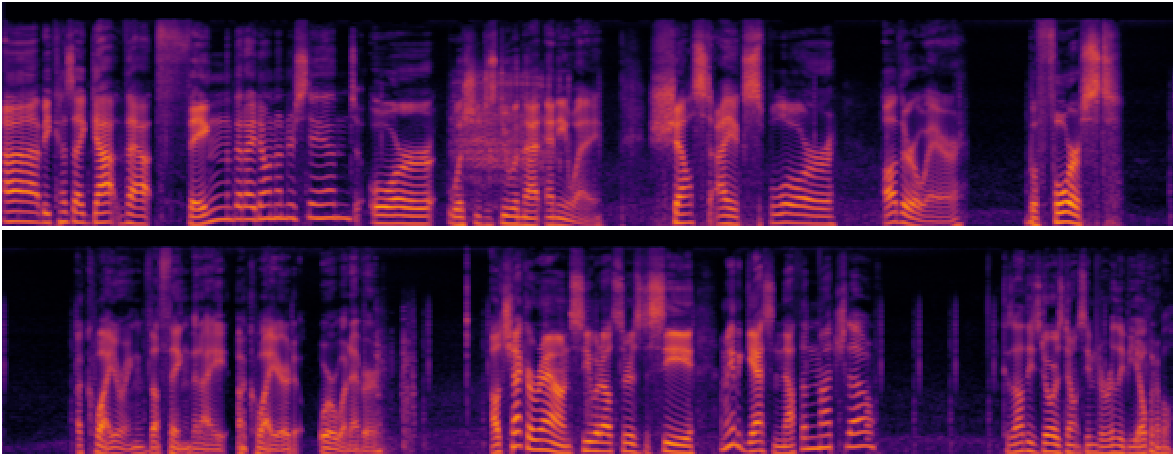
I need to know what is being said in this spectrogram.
uh, because I got that thing that I don't understand? Or was she just doing that anyway? Shallst I explore otherwhere beforest acquiring the thing that I acquired or whatever? I'll check around, see what else there is to see. I'm going to guess nothing much, though, because all these doors don't seem to really be openable.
